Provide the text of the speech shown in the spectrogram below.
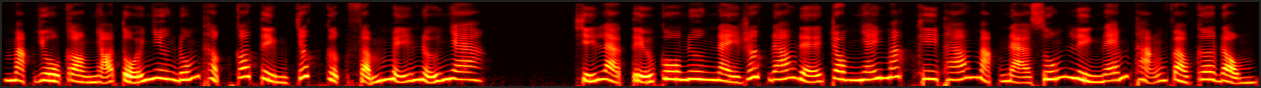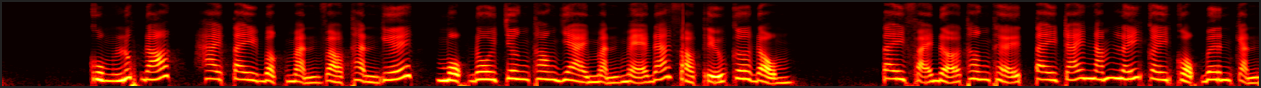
Mặc dù còn nhỏ tuổi nhưng đúng thật có tiềm chất cực phẩm mỹ nữ nha. Chỉ là tiểu cô nương này rất đáo để trong nháy mắt khi tháo mặt nạ xuống liền ném thẳng vào cơ động. Cùng lúc đó, hai tay bật mạnh vào thành ghế, một đôi chân thon dài mạnh mẽ đá vào tiểu cơ động. Tay phải đỡ thân thể, tay trái nắm lấy cây cột bên cạnh,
